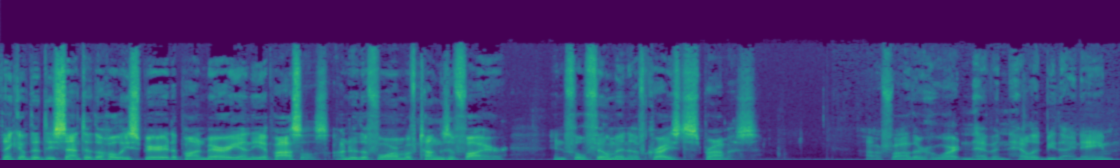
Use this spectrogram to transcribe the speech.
Think of the descent of the Holy Spirit upon Mary and the apostles under the form of tongues of fire in fulfillment of Christ's promise. Our Father, who art in heaven, hallowed be thy name.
